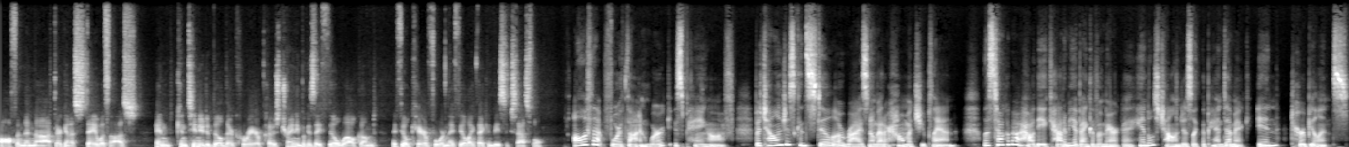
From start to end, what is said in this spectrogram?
often than not, they're going to stay with us and continue to build their career post training because they feel welcomed, they feel cared for, and they feel like they can be successful. All of that forethought and work is paying off, but challenges can still arise no matter how much you plan. Let's talk about how the Academy at Bank of America handles challenges like the pandemic in turbulence.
